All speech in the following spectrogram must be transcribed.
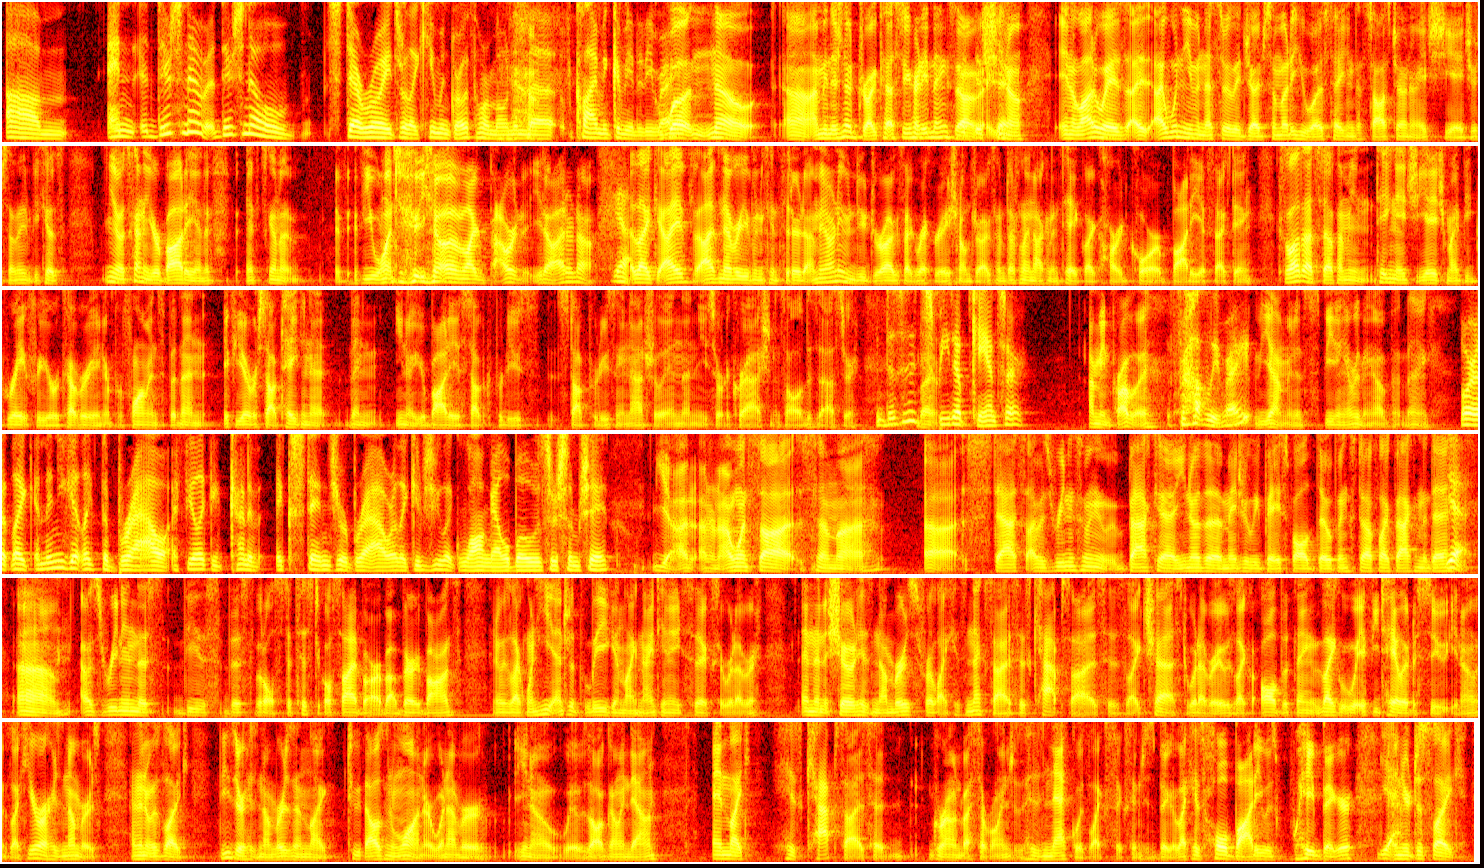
Um, And there's no there's no steroids or like human growth hormone in the climbing community, right? Well, no. Uh, I mean, there's no drug testing or anything. So, Sure. you know, in a lot of ways, I, I wouldn't even necessarily judge somebody who was taking testosterone or HGH or something because, you know, it's kind of your body. And if, if it's going to, if, if you want to, you know, I'm like powered, you know, I don't know. Yeah. Like I've, I've never even considered, I mean, I don't even do drugs like recreational drugs. I'm definitely not going to take like hardcore body affecting. Because a lot of that stuff, I mean, taking HGH might be great for your recovery and your performance. But then if you ever stop taking it, then, you know, your body has stopped to produce, stop producing it naturally. And then you sort of crash and it's all a disaster. Doesn't it but- speed up cancer? I mean, probably. Probably, right? Yeah, I mean, it's speeding everything up, I think. Or like, and then you get like the brow. I feel like it kind of extends your brow, or like gives you like long elbows or some shit. Yeah, I, I don't know. I once saw some uh, uh, stats. I was reading something back, uh, you know, the Major League Baseball doping stuff, like back in the day. Yeah. Um, I was reading this these this little statistical sidebar about Barry Bonds, and it was like when he entered the league in like 1986 or whatever, and then it showed his numbers for like his neck size, his cap size, his like chest, whatever. It was like all the things, like if you tailored a suit, you know, it was like here are his numbers, and then it was like these are his numbers in like 2001 or whenever you know it was all going down, and like his cap size had grown by several inches. His neck was like six inches bigger. Like his whole body was way bigger. Yeah. And you're just like,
